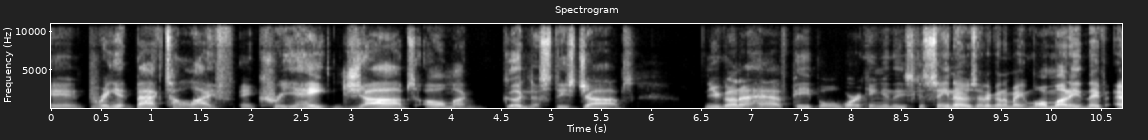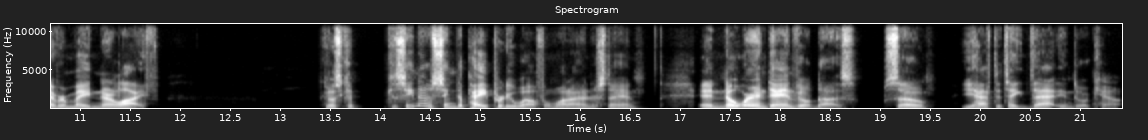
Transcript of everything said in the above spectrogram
and bring it back to life and create jobs. Oh my goodness, these jobs. You're going to have people working in these casinos that are going to make more money than they've ever made in their life. Because ca- casinos seem to pay pretty well, from what I understand. And nowhere in Danville does. So you have to take that into account.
